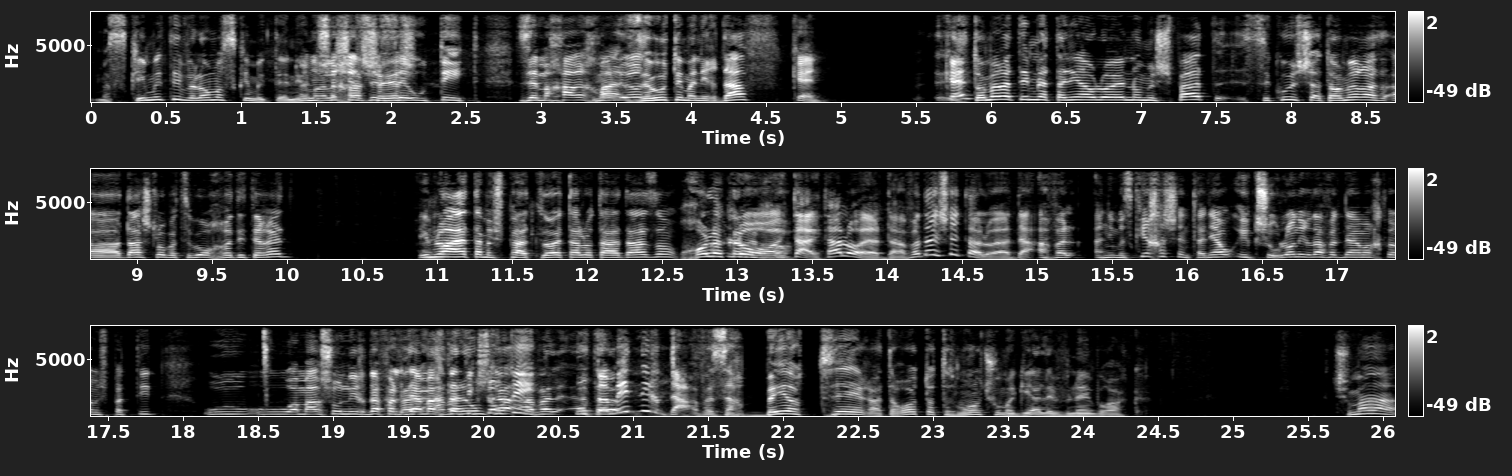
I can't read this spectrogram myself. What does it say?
מסכים איתי ולא מסכים איתי. אני אני אומר חושב לך שזה שיש... זהותית. זה מחר יכול מה, להיות... זהות עם הנרדף? כן. כן. זאת אומרת, אם נתניהו לא יהיה לו משפט, סיכוי שאתה אומר, האהדה שלו בציבור החרדי תרד? אם לא היה את המשפט, לא הייתה לו את האהדה הזו? חולק עליך. לא, הייתה, הייתה לו אהדה, ודאי שהייתה לו אהדה, אבל אני מזכיר לך שנתניהו, כשהוא לא נרדף על ידי המערכת המשפטית, הוא, אמר שהוא נרדף על ידי המערכת התקשורתית. הוא תמיד נרדף. אבל זה הרבה יותר, אתה רואה את התמונות שהוא מגיע לבני ברק. תשמע,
